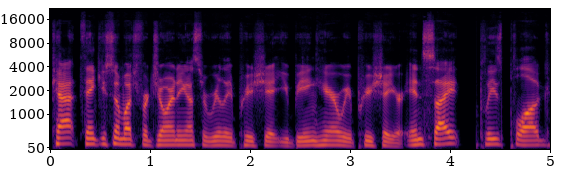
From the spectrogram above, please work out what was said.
Kat, thank you so much for joining us. We really appreciate you being here. We appreciate your insight. Please plug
